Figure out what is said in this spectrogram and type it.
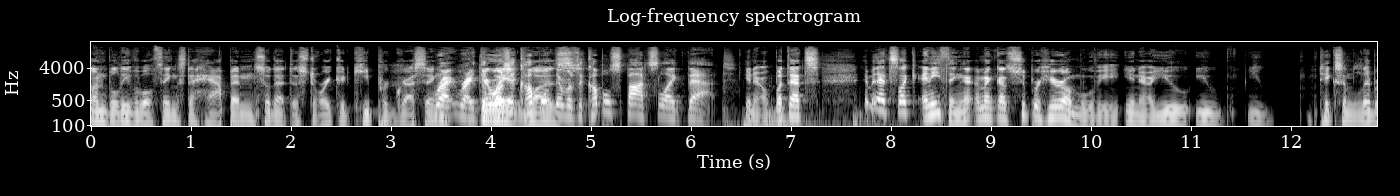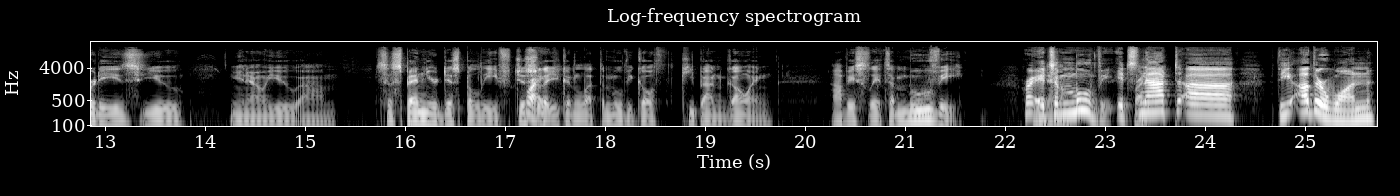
unbelievable things to happen so that the story could keep progressing. Right, right. the There was a couple. was. There was a couple spots like that. you know but that's i mean that's like anything i mean like a superhero movie you know you you you take some liberties you you know you um suspend your disbelief just so that you can let the movie go keep on going obviously it's a movie Right. It's a movie. It's Right. not uh, the other one,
